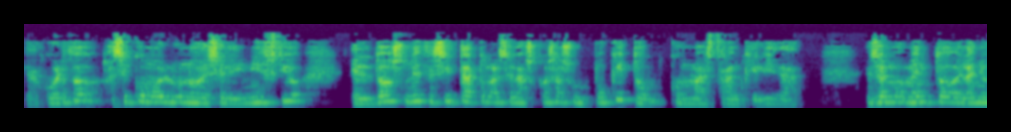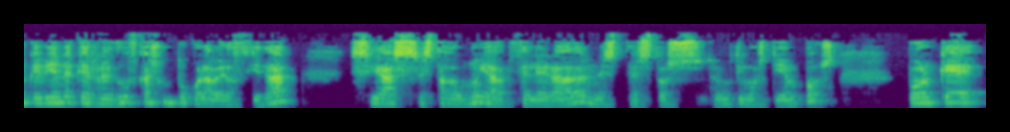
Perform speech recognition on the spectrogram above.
¿De acuerdo? Así como el 1 es el inicio, el 2 necesita tomarse las cosas un poquito con más tranquilidad. Es el momento el año que viene que reduzcas un poco la velocidad si has estado muy acelerada en estos últimos tiempos, porque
